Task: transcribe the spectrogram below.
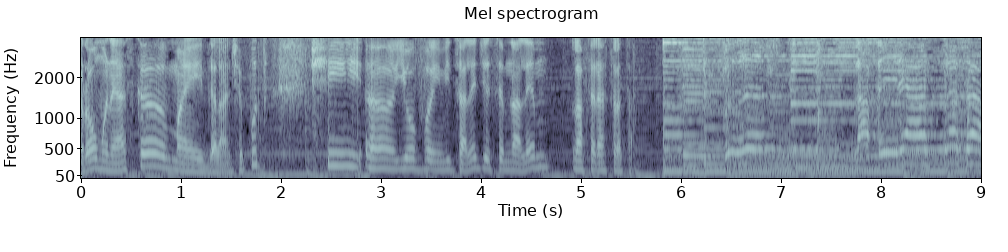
românească mai de la început și uh, eu vă invit să alege semnalem la fereastra ta. Văd la fereastra ta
